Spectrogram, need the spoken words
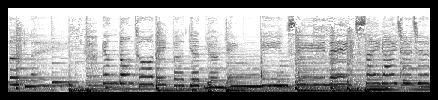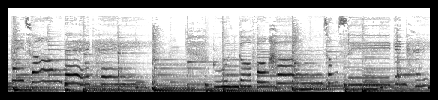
不理，跟当初的不一样，仍然是你。世界处处悲惨的戏，换个方向总是惊喜。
